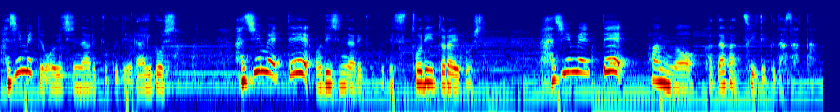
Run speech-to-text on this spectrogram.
初めてオリジナル曲でライブをした。初めてオリジナル曲でストリートライブをした。初めてファンの方がついてくださった。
